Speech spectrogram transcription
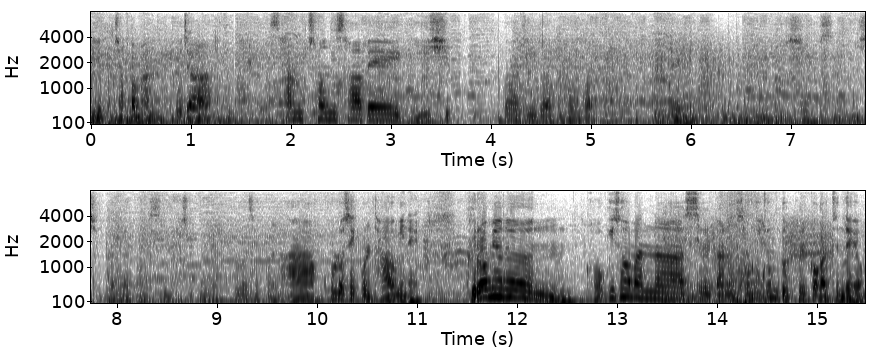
이 잠깐만 보자 3420까지가 그건가? 네 20, 20분에 버스 60분에 콜로세 골. 아 콜로세 골 다음이네. 그러면은 거기서 만났을 가능성이 좀 높을 것 같은데요?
